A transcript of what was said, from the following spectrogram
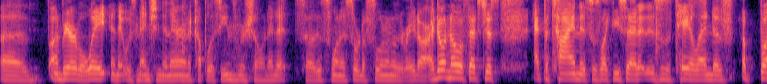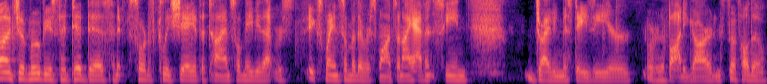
uh, Unbearable Weight, and it was mentioned in there, and a couple of scenes were shown in it. So this one has sort of flown under the radar. I don't know if that's just at the time. This was like you said, this was a tail end of a bunch of movies that did this, and it was sort of cliche at the time. So maybe that res- explains some of the response. And I haven't seen driving Miss Daisy or or the Bodyguard and stuff. Although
